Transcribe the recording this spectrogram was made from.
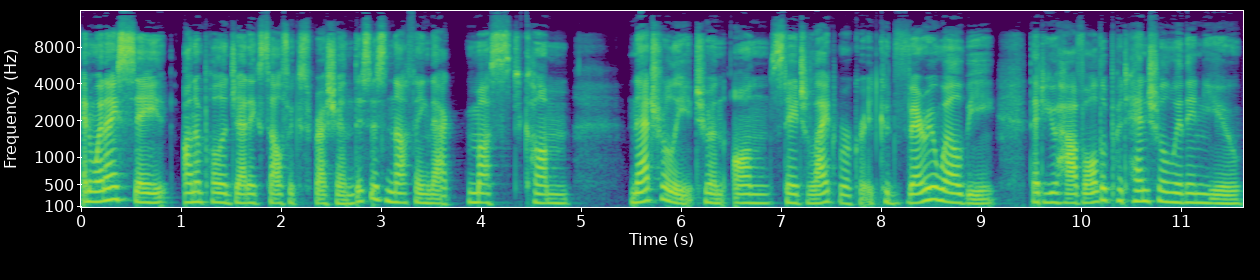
And when I say unapologetic self expression, this is nothing that must come naturally to an on stage light worker. It could very well be that you have all the potential within you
